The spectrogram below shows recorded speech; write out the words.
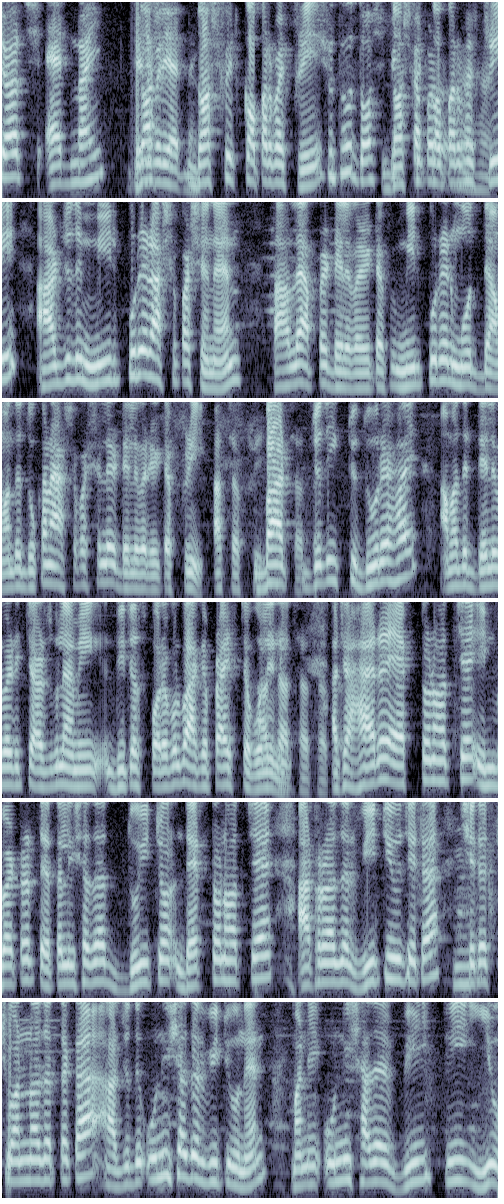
চার্জ অ্যাড নাই দশ ফিট কপার বাই ফ্রি শুধু দশ দশ ফিট কপার বাই ফ্রি আর যদি মিরপুরের আশেপাশে নেন তাহলে আপনার ডেলিভারিটা মিরপুরের মধ্যে আমাদের দোকানের আশেপাশে হলে ডেলিভারিটা ফ্রি। আচ্ছা ফ্রি। বাট যদি একটু দূরে হয় আমাদের ডেলিভারি চার্জগুলো আমি ডিটেলস পরে বলব আগে প্রাইসটা বলে নিই। আচ্ছা আচ্ছা আচ্ছা। হায়ারে এক টন হচ্ছে ইনভার্টার তেতাল্লিশ হাজার দুই টন দেড় টন হচ্ছে আঠারো হাজার ভিটিউ যেটা সেটা চুয়ান্ন হাজার টাকা। আর যদি উনিশ হাজার ভিটিউ নেন মানে উনিশ হাজার বিটিইউ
